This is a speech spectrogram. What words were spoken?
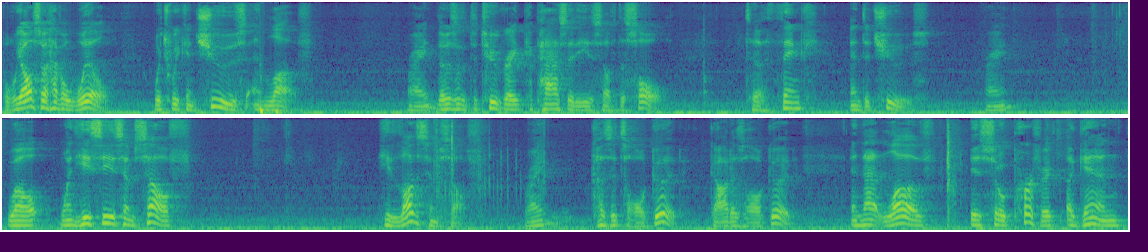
but we also have a will, which we can choose and love. Right? Those are the two great capacities of the soul to think and to choose. Right? Well, when he sees himself, he loves himself, right? Because it's all good. God is all good. And that love is so perfect. Again,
